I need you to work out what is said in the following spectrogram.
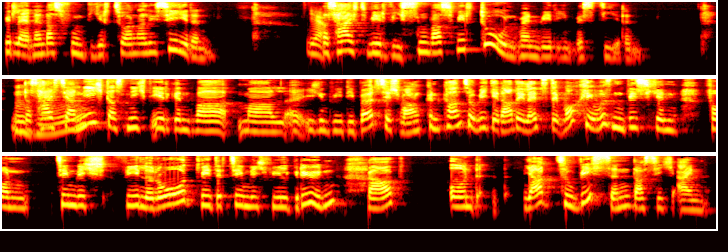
wir lernen das fundiert zu analysieren. Ja. Das heißt, wir wissen, was wir tun, wenn wir investieren. Und das mhm. heißt ja mhm. nicht, dass nicht irgendwann mal äh, irgendwie die Börse schwanken kann, so wie gerade letzte Woche, wo es ein bisschen von ziemlich viel Rot wieder ziemlich viel Grün gab. Und ja, zu wissen, dass ich ein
